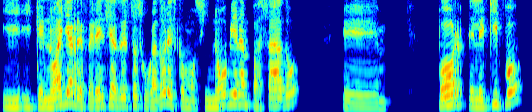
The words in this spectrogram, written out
y, y, que no haya referencias de estos jugadores, como si no hubieran pasado eh, por el equipo,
